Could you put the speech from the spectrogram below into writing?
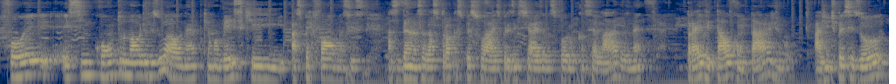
foi esse encontro no audiovisual, né? Porque uma vez que as performances, as danças, as trocas pessoais presenciais elas foram canceladas, né? Para evitar o contágio, a gente precisou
